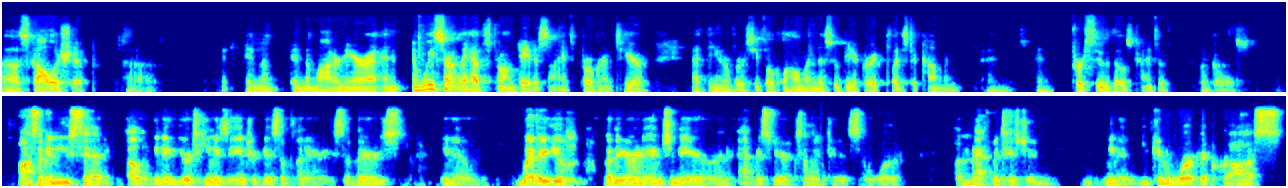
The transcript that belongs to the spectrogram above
uh, scholarship uh, in the in the modern era. And, and we certainly have strong data science programs here at the University of Oklahoma, and this would be a great place to come and, and, and pursue those kinds of, of goals. Awesome. And you said, oh, you know, your team is interdisciplinary. So there's, you know, whether you whether you're an engineer or an atmospheric scientist or a mathematician, you know, you can work across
